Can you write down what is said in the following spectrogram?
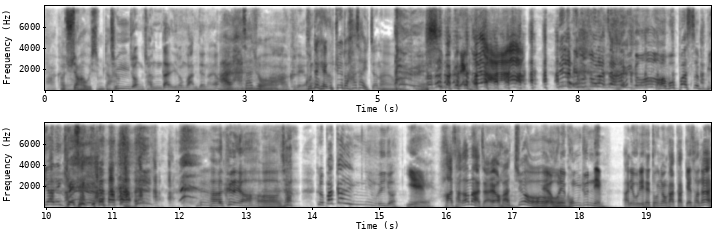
아, 어, 그래요? 주장하고 있습니다. 증정 전달 이런 거 안 되나요? 아 하사죠. 아, 그래요? 군대 계급 중에도 하사 있잖아요. 씨발 그내 거야. 내가 대본 써놨잖아 그거. 아못 봤어. 미안해 개새끼야. 아 그래요. 어, 자 그럼 빡가님 의견. 예, 하사가 맞아요. 맞죠. 예, 우리 공주님 아니 우리 대통령 각하께서는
